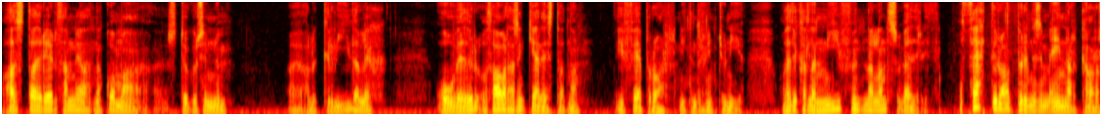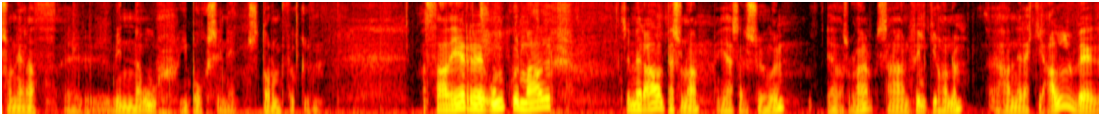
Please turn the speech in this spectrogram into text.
og aðstæður eru þannig að þarna koma stökur sinnum uh, alveg gríðaleg óveður og það var það sem gerðist þarna í februar 1959 og þetta er kallað nýfundna landsveðrið. Og þetta eru atbyrjunni sem Einar Kárasson er að eh, vinna úr í bóksinni Stormfuglum það er eh, ungur maður sem er aðalpersona í þessari sögu eða svona, sagan fylgir honum. Hann er ekki alveg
